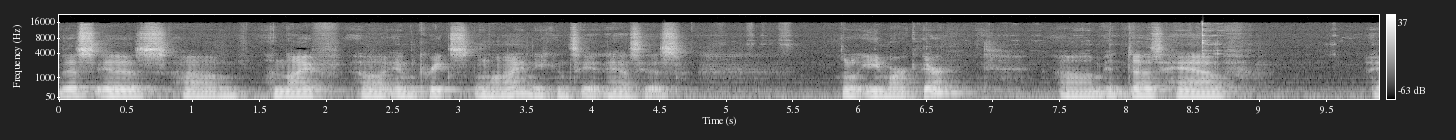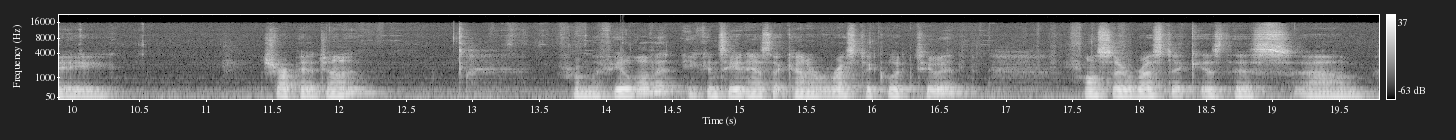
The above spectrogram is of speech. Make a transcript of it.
This is um, a knife uh, in Creek's line. You can see it has his little E mark there. Um, it does have a sharp edge on it. From the feel of it, you can see it has that kind of rustic look to it. Also rustic is this um,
